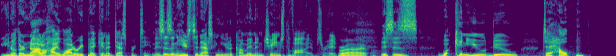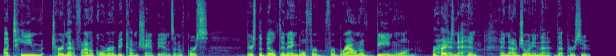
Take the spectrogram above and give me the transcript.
you know they're not a high lottery pick in a desperate team. This isn't Houston asking you to come in and change the vibes, right? Right. This is what can you do to help a team turn that final corner and become champions? And of course, there's the built-in angle for for Braun of being one, Right. And and, and now joining that that pursuit.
